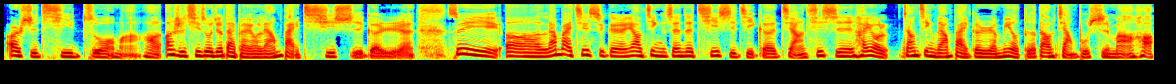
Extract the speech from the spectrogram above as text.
二十七桌嘛，哈，二十七桌就代表有两百七十个人，所以呃，两百七十个人要竞争这七十几个奖，其实还有将近两百个人没有得到奖，不是吗？哈，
